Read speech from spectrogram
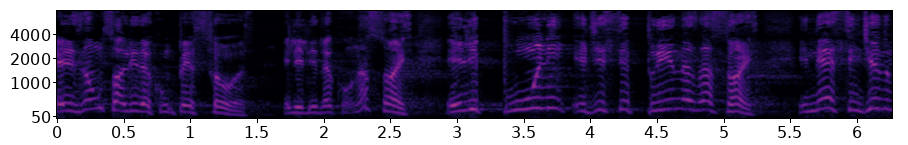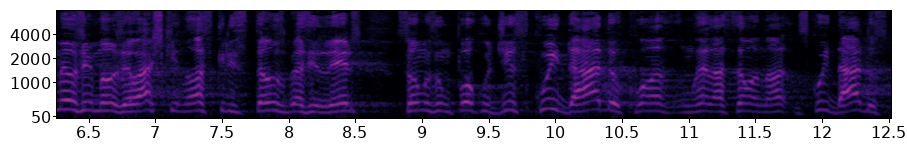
Ele não só lida com pessoas, ele lida com nações. Ele pune e disciplina as nações. E nesse sentido, meus irmãos, eu acho que nós cristãos brasileiros somos um pouco descuidados com, a, relação a no, descuidados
